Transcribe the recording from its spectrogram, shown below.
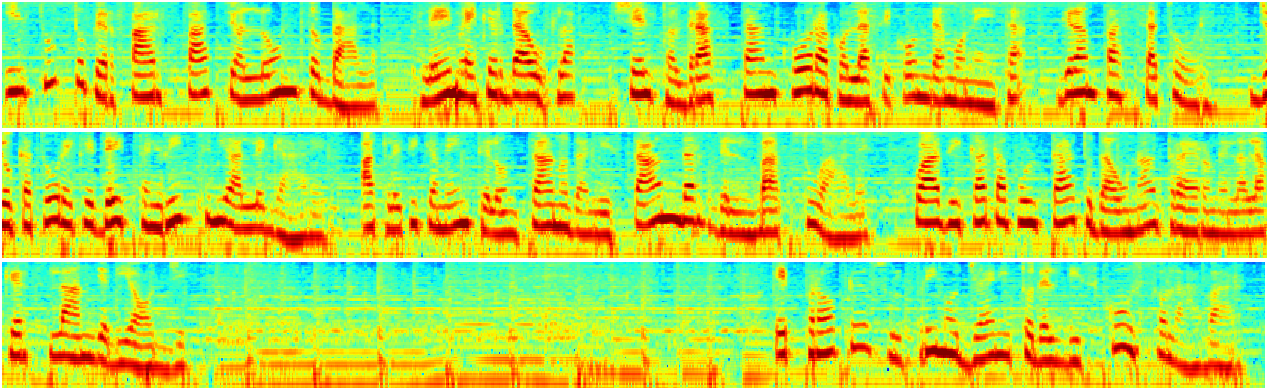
Il tutto per far spazio a Lonzo Ball, playmaker da UCLA, scelto al draft ancora con la seconda moneta, gran passatore giocatore che detta i ritmi alle gare, atleticamente lontano dagli standard del NBA attuale, quasi catapultato da un'altra era nella Lakerslandia di oggi. E proprio sul primogenito del discusso Lavar,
